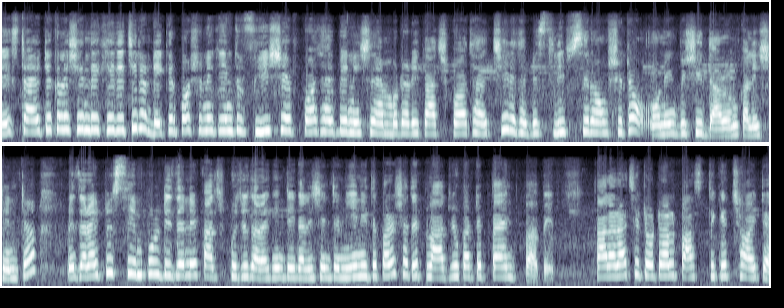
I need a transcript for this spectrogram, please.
নেক্সট আইটা কালেকশন দেখিয়ে দিচ্ছি। না ডেকের পশনে কিন্তু ভি শেপ করা থাকবে নিচে এম্ব্রয়ডারি কাজ করা থাকছে। এটা থাকবে স্লিপসের অংশটা অনেক বেশি দারুণ কালেকশনটা মানে যারা একটু সিম্পল ডিজাইনের কাজ খুঁজে তারা কিন্তু এই কালেকশনটা নিয়ে নিতে পারে। সাথে প্লাজো কাটে প্যান্ট পাবে। কালার আছে টোটাল পাঁচ থেকে ছয়টা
